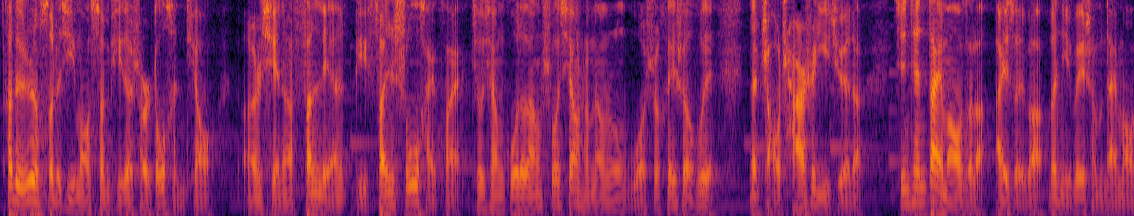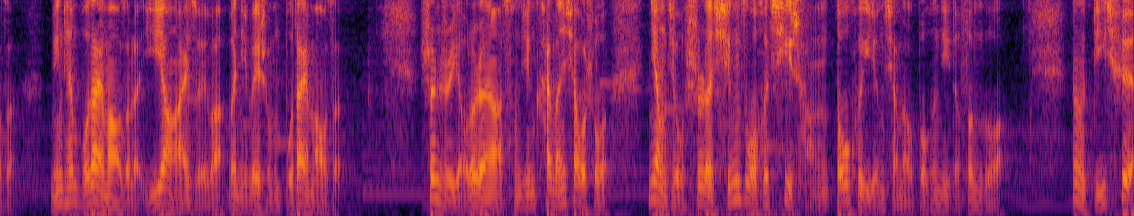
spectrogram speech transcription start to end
她对任何的鸡毛蒜皮的事儿都很挑，而且呢，翻脸比翻书还快。就像郭德纲说相声当中，我是黑社会，那找茬是一绝的。今天戴帽子了，挨嘴巴，问你为什么戴帽子。明天不戴帽子了，一样挨嘴巴。问你为什么不戴帽子？甚至有的人啊，曾经开玩笑说，酿酒师的星座和气场都会影响到勃艮第的风格。那么，的确，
